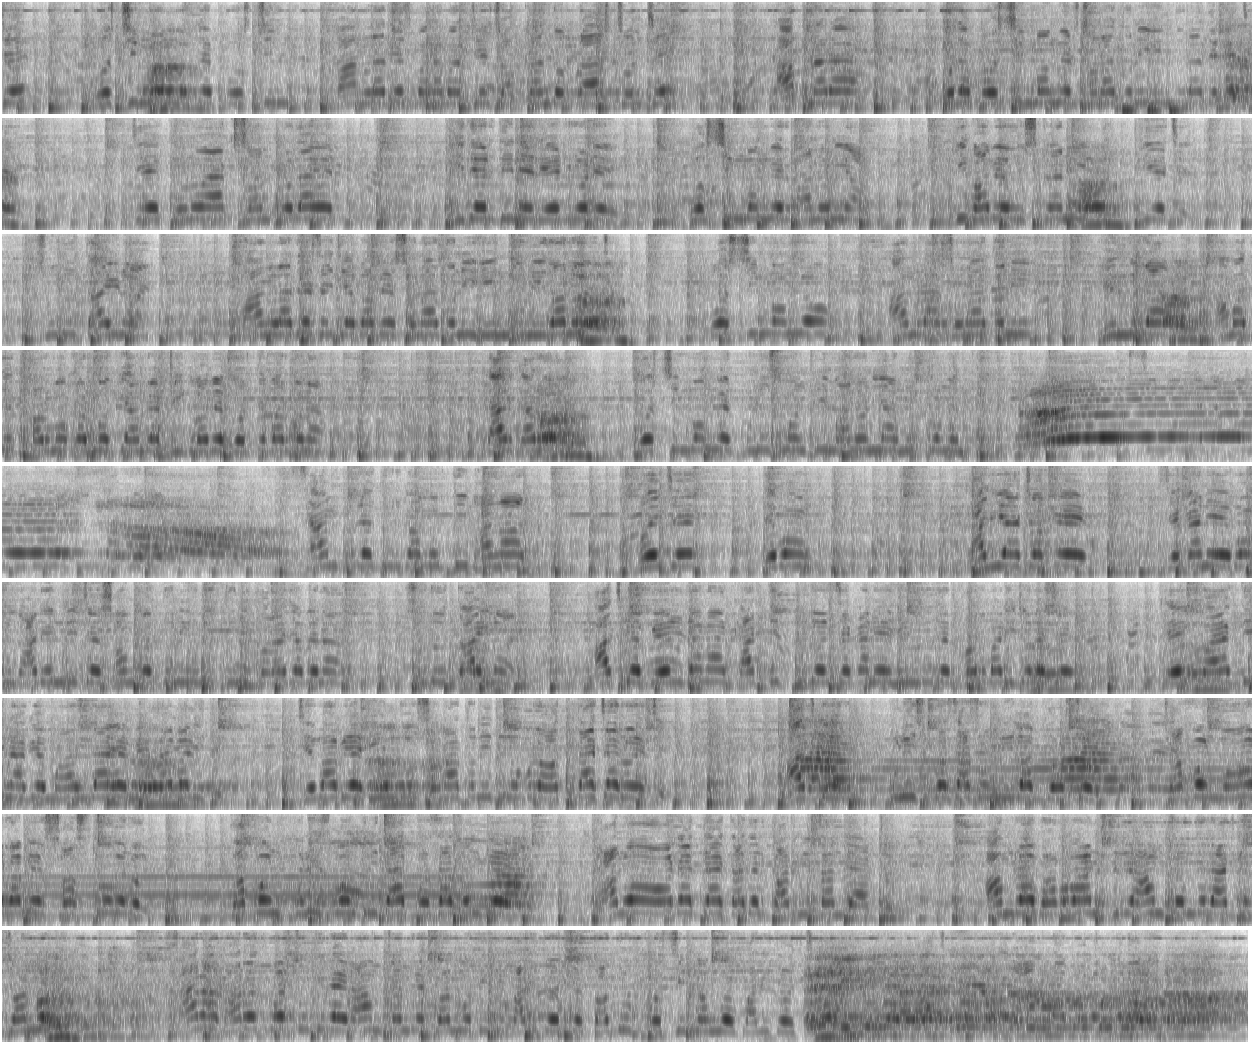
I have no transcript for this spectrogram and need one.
চলছে। পশ্চিমবঙ্গকে পশ্চিম বাংলাদেশ বানাবার যে চক্রান্ত প্রয়াস চলছে, আপনারা গোটা পশ্চিমবঙ্গের সনাতনী হিন্দুরা দেখেছে যে কোনো এক সম্প্রদায়ের ঈদের দিনে রেড রোডে পশ্চিমবঙ্গের মাননীয়া কীভাবে উস্কানি দিয়েছে? শুধু তাই নয়, বাংলাদেশে যেভাবে সনাতনী হিন্দু নিধন হয়েছে, পশ্চিমবঙ্গেও আমরা সনাতনী হিন্দুরা পশ্চিমবঙ্গের পুলিশ মন্ত্রী, মাননীয় মুখ্যমন্ত্রী। শ্যামপুরে দুর্গামূর্তি ভাঙার হয়েছে এবং কালিয়াচকে সেখানে এবং গার্ডেন রিচে শঙ্করধ্বনি উলুধ্বনি করা যাবে না, শুধু তাই নয়, আজকে বেলডাঙায় কার্তিক পুজোয় সেখানে হিন্দুদের ঘরবাড়ি চলেছে। এই কয়েকদিন আগে মালদাহে মেথাবাড়িতে যেভাবে হিন্দু সনাতনীদের উপরে অত্যাচার হয়েছে, আজকে পুলিশ প্রশাসন নীরব দর্শক যখন মহরমের শস্ত্র বেরোয়, তখন পুলিশ মন্ত্রী তার প্রশাসনকে ভালো অর্ডার দেয় তাদের পারমিশন দেওয়ার জন্য। আমরা ভগবান শ্রী রামচন্দ্রের আজকে জন্মতিথি। সারা ভারতবর্ষ জুড়ে রামচন্দ্রের জন্মতিথি পালিত হচ্ছে, তদ্রুপ পশ্চিমবঙ্গ পালিত হচ্ছে।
